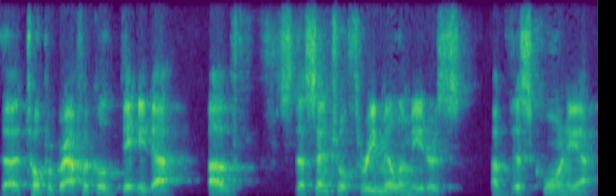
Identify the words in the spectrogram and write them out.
the topographical data of the central three millimeters of this cornea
